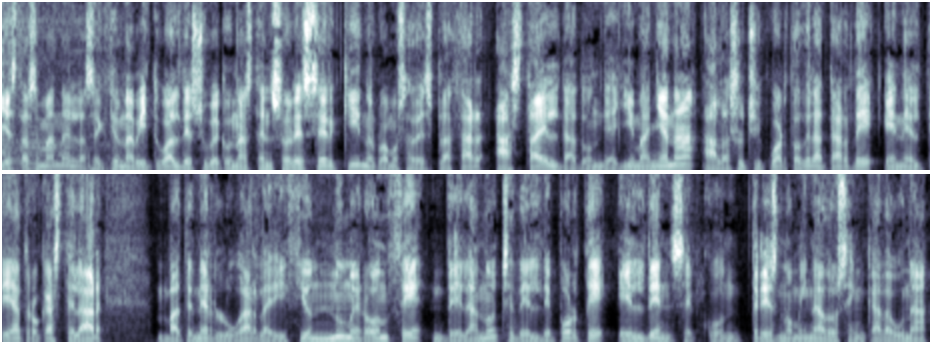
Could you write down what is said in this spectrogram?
Y esta semana en la sección habitual de Sube con Ascensores Serki nos vamos a desplazar hasta Elda, donde allí mañana a las 8 y cuarto de la tarde en el Teatro Castelar va a tener lugar la edición número 11 de la Noche del Deporte Eldense, con tres nominados en cada una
